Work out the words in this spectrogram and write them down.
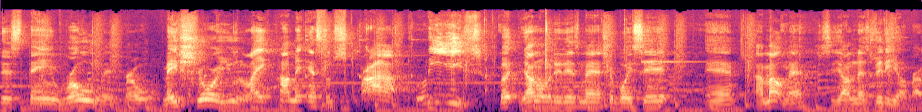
this thing rolling, bro. Make sure you like, comment, and subscribe, please. But y'all know what it is, man. It's your boy Sidd, and I'm out, man. See y'all next video, bro.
